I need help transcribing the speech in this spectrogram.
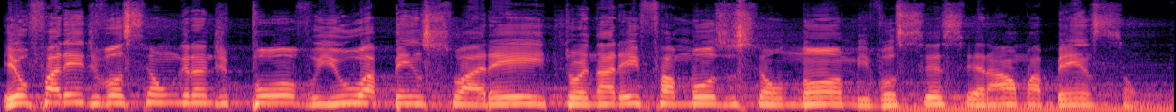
Eu farei de você um grande povo e o abençoarei, tornarei famoso o seu nome, você será uma bênção.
